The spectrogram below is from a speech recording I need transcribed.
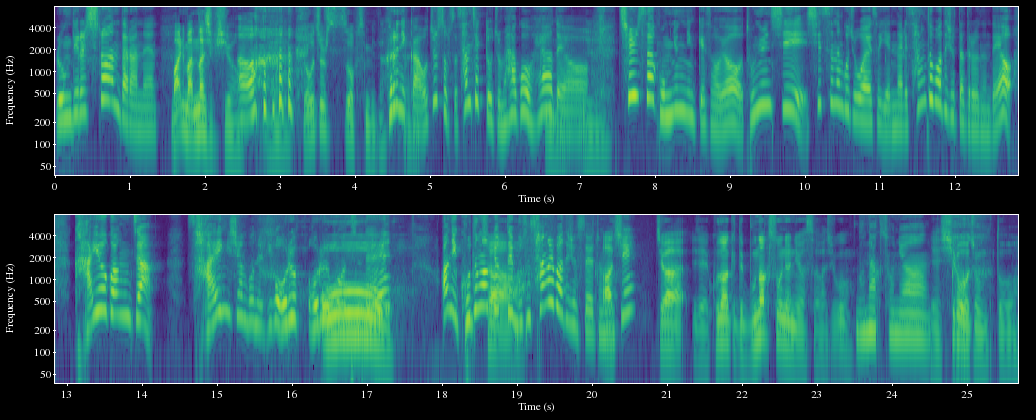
롱디를 싫어한다라는. 많이 만나십시오. 어. 네, 어쩔 수 없습니다. 그러니까 어쩔 수 없어. 산책도 좀 하고 해야 돼요. 예. 7406님께서요. 동윤 씨 시 쓰는 거 좋아해서 옛날에 상도 받으셨다 들었는데요. 가요광장 사행시 한번 해. 이거 어렵 어려울 것 오. 같은데. 아니 고등학교 자. 때 무슨 상을 받으셨어요, 동윤 아, 씨? 제가 이제 고등학교 때 문학 소년이었어 가지고 문학 소년. 예, 시로 좀 또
